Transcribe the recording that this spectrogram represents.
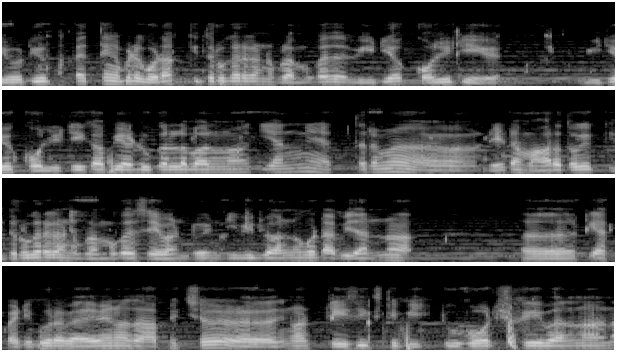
YouTube පැත්තෙන් අපට ගොඩක් ඉතුර කරන්න ලමකද වීඩියෝ කොලිටිය වීඩියෝ කොලිටි අපි අඩු කරල බලන්නවා කියන්නේ ඇත්තරම ඩේට මාරතක ඉතුර කරන්න ප්‍රමුක 7ටව බලන්නකොට අපි දන්න ටියක් වැඩිපුර වැෑවෙන සාපික්ෂ 360 240 බලන්නන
